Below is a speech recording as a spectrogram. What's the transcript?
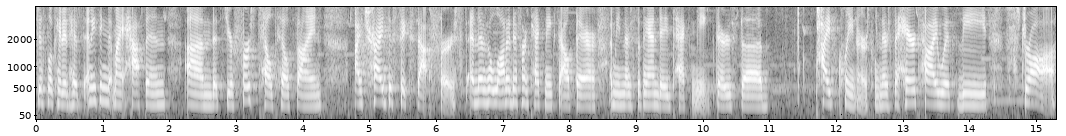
dislocated hips, anything that might happen um, that's your first telltale sign. I tried to fix that first. And there's a lot of different techniques out there. I mean, there's the Band-Aid technique, there's the pipe cleaners, when there's the hair tie with the straw,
